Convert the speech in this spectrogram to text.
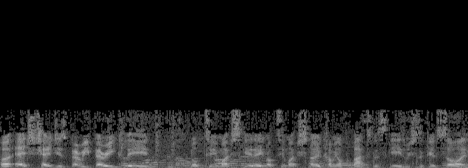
her edge changes very, very clean. Not too much skidding, not too much snow coming off the backs of the skis, which is a good sign.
